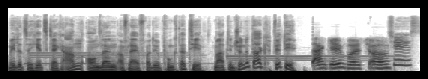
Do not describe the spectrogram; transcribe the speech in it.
Meldet euch jetzt gleich an, online auf liveradio.at. Martin, schönen Tag. Für dich. Danke ebenfalls, ciao. Tschüss.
